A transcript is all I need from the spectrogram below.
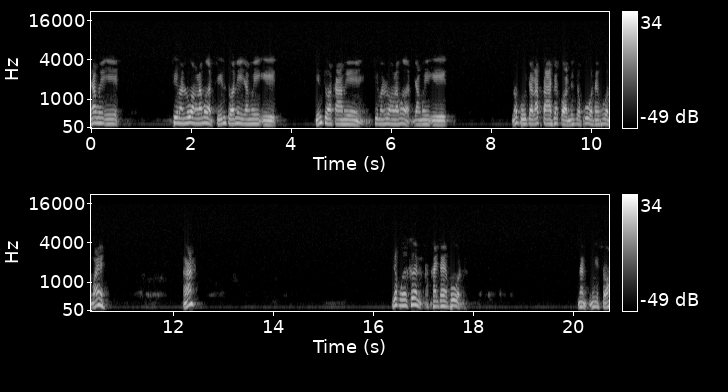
ยังมีอีก ที่มันล่วงละเมิดศีลตัวนี้ยังมีอีกศีลตัวกาเมที่มันล่วงละเมิดยังมีอีกหลวงปู่จะรับตาเสียก่อนถึงจะพูดให้พูดไหมฮะยกมือขึ้น ใครจะให้พูด นั่นมีสอง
